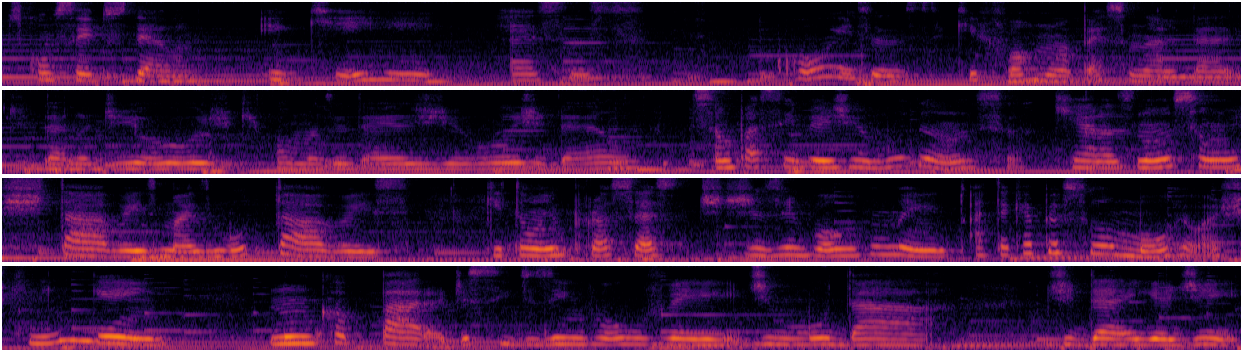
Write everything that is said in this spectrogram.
os conceitos dela. E que essas coisas que formam a personalidade dela de hoje, que formam as ideias de hoje dela, são passíveis de mudança, que elas não são estáveis, mas mutáveis, que estão em processo de desenvolvimento. Até que a pessoa morra, eu acho que ninguém nunca para de se desenvolver, de mudar de ideia, de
